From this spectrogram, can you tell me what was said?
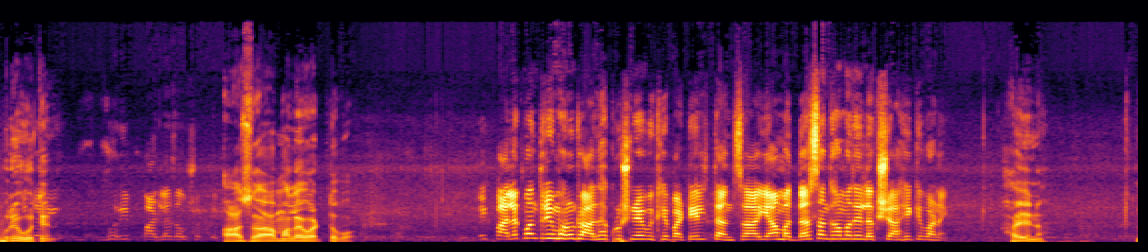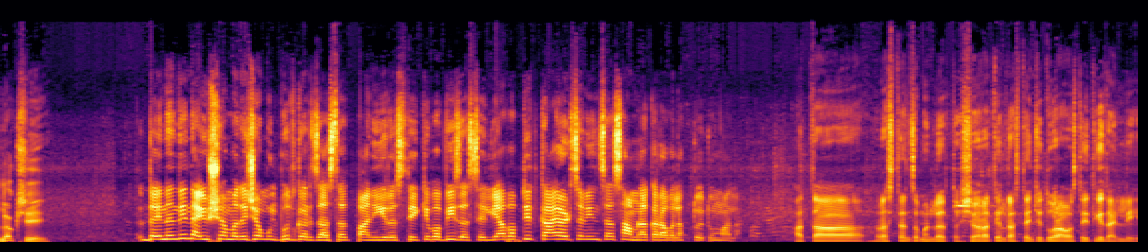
पुरे होते पाडल्या जाऊ शकते असं आम्हाला वाटतं बा एक पालकमंत्री म्हणून राधाकृष्ण विखे पाटील त्यांचा या मतदारसंघामध्ये लक्ष आहे किंवा नाही? आहे ना. लक्ष आहे. दैनंदिन आयुष्यामध्ये ज्या मूलभूत गरजा असतात पाणी रस्ते किंवा वीज असेल या बाबतीत काय अडचणींचा सामना करावा लागतोय तुम्हाला? आता रस्त्यांचं म्हणलं तर शहरातील रस्त्यांची दुरावस्था इतकी झालेली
